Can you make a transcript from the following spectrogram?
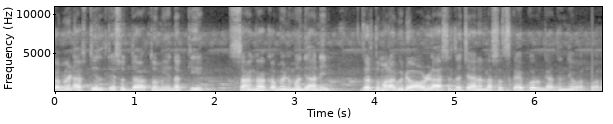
कमेंट असतील ते सुद्धा तुम्ही नक्की सांगा कमेंटमध्ये आणि जर तुम्हाला व्हिडिओ आवडला असेल तर चॅनलला सबस्क्राईब करून घ्या. धन्यवाद.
